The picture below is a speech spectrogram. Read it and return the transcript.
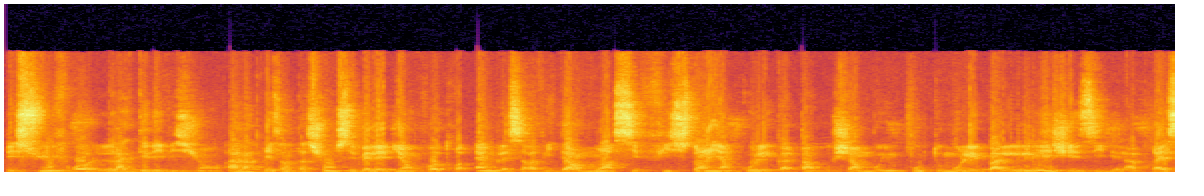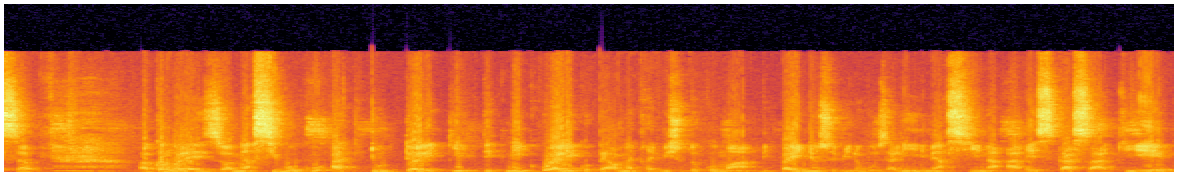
de suivre la télévision à la présentation c'est bel et bien votre humble serviteur moi c'est Fiston Yankole Katango Chambo Mputu Moleba les Jésus de la presse euh, congolaise merci beaucoup à toute l'équipe technique oyo ali kopermettre biso tokoma bipai nyonso bino bozali merci na aris kasa qui est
